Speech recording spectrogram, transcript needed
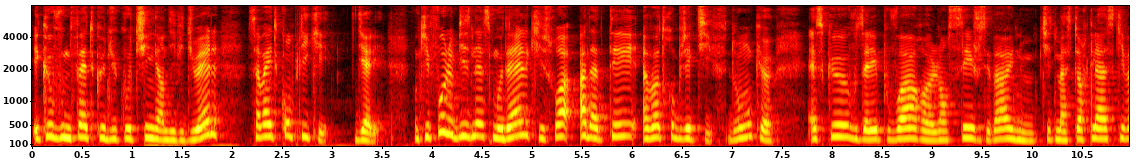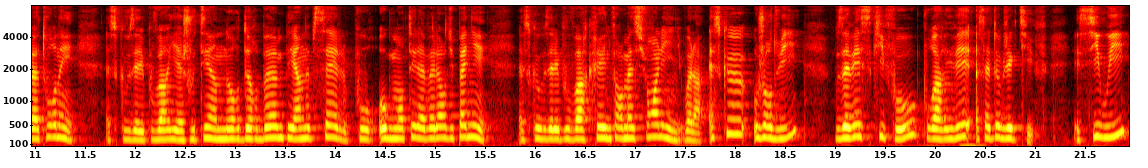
et que vous ne faites que du coaching individuel, ça va être compliqué d'y aller. Donc il faut le business model qui soit adapté à votre objectif. Donc euh, est-ce que vous allez pouvoir euh, lancer, je sais pas, une petite masterclass qui va tourner? Est-ce que vous allez pouvoir y ajouter un order bump et un upsell pour augmenter la valeur du panier? Est-ce que vous allez pouvoir créer une formation en ligne? Voilà. Est-ce que aujourd'hui vous avez ce qu'il faut pour arriver à cet objectif? Et si oui,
